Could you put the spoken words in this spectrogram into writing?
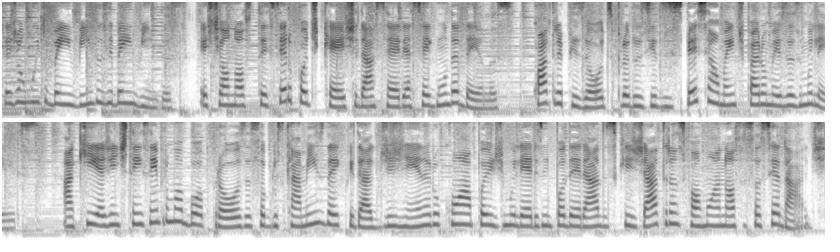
Sejam muito bem-vindos e bem-vindas. Este é o nosso terceiro podcast da série A Segunda Delas. Quatro episódios produzidos especialmente para o mês das mulheres. Aqui a gente tem sempre uma boa prosa sobre os caminhos da equidade de gênero com o apoio de mulheres empoderadas que já transformam a nossa sociedade.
